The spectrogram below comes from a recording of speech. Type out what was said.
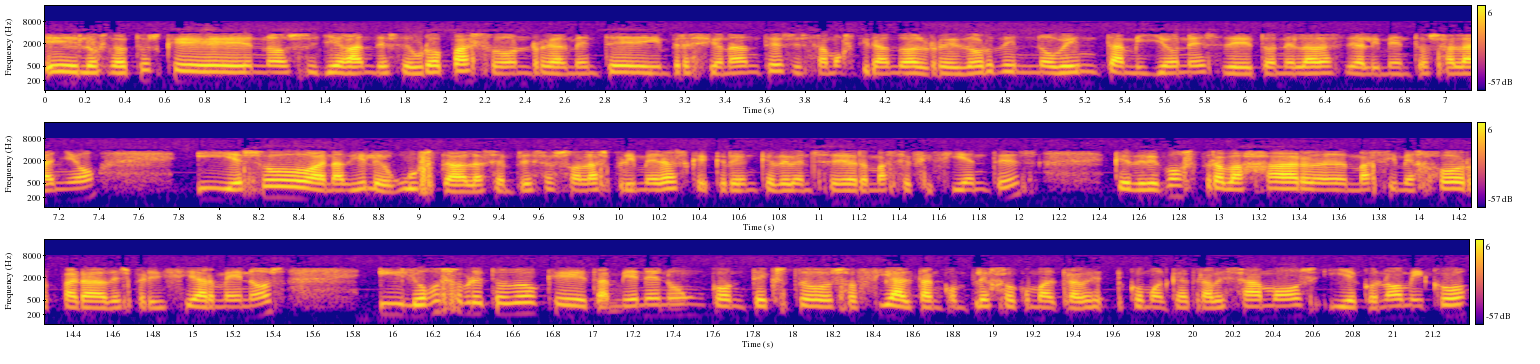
Eh, los datos que nos llegan desde Europa son realmente impresionantes. Estamos tirando alrededor de 90 millones de toneladas de alimentos al año y eso a nadie le gusta. Las empresas son las primeras que creen que deben ser más eficientes, que debemos trabajar eh, más y mejor para desperdiciar menos y luego, sobre todo, que también en un contexto social tan complejo como el, como el que atravesamos y económico,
